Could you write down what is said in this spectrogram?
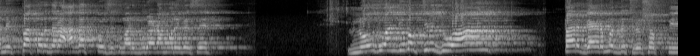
আমি পাথর দ্বারা আঘাত করছি, তোমার বুড়াটা মরে গেছে। নৌজওয়ান যুবক ছিল জুয়ান, তার গায়ের মধ্যে ছিল শক্তি।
